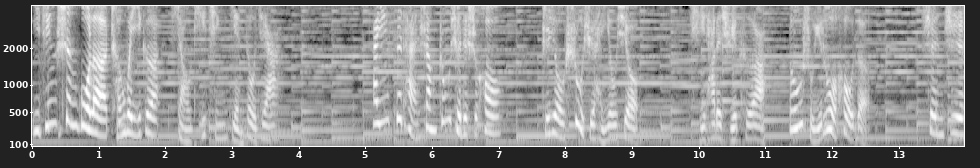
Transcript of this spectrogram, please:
已经胜过了成为一个小提琴演奏家。爱因斯坦上中学的时候，只有数学很优秀，其他的学科啊都属于落后的，甚至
